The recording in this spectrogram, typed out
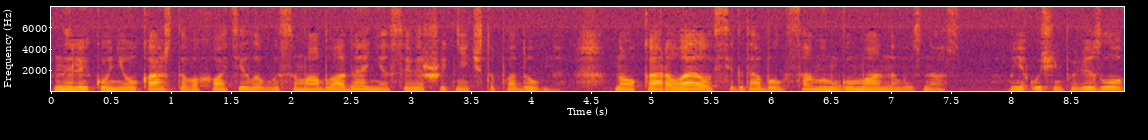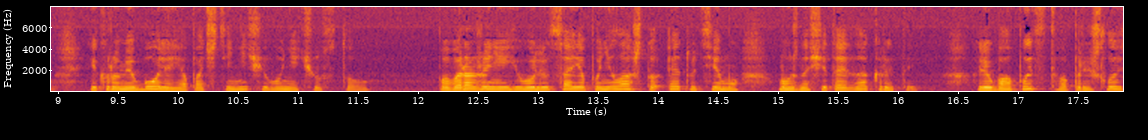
Далеко не у каждого хватило бы самообладания совершить нечто подобное, но Карлайл всегда был самым гуманным из нас. Мне очень повезло, и кроме боли я почти ничего не чувствовал. По выражению его лица я поняла, что эту тему можно считать закрытой. Любопытство пришлось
